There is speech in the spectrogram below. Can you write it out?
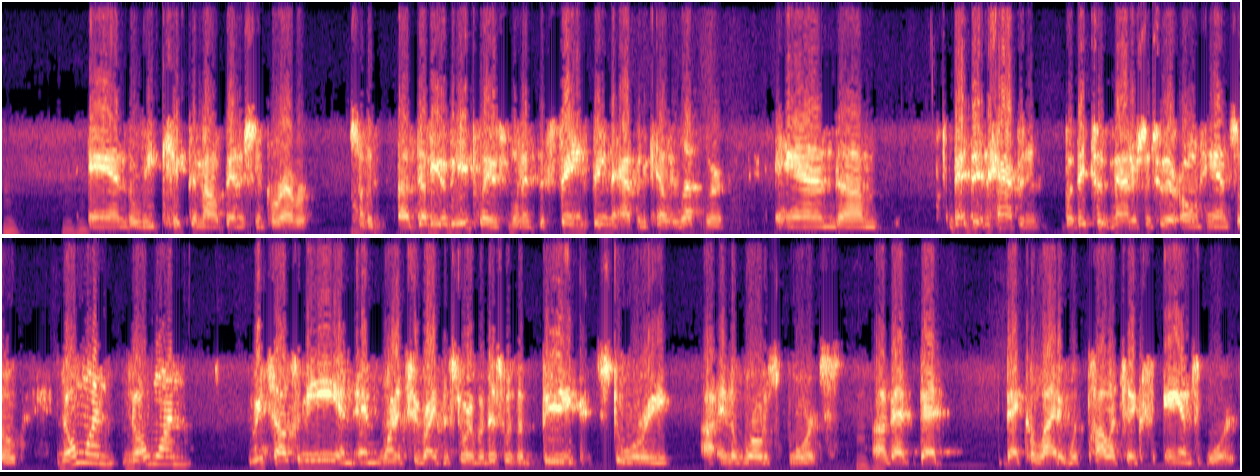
mm-hmm. and the league kicked him out, banished him forever. So the uh, WNBA players wanted the same thing to happen to Kelly Leffler, and um, that didn't happen. But they took matters into their own hands. So no one, no one reached out to me and, and wanted to write the story, but this was a big story uh, in the world of sports mm-hmm. uh, that that that collided with politics and sport.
